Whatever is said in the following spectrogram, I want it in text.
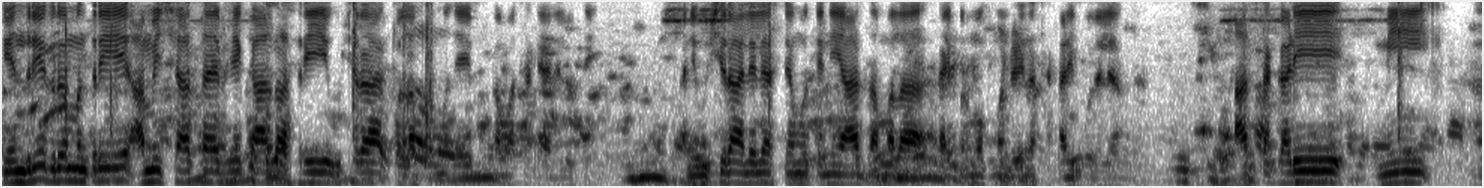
केंद्रीय गृहमंत्री अमित शहा साहेब हे काल रात्री उशिरा कोल्हापूरमध्ये मुक्कामासाठी आलेले होते. आणि उशिरा आलेले असल्यामुळे त्यांनी आज आम्हाला काही प्रमुख मंडळींना सकाळी बोलवलं होतं. आज सकाळी मी अ,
